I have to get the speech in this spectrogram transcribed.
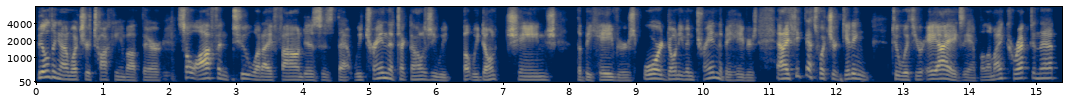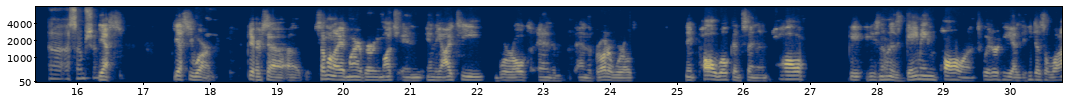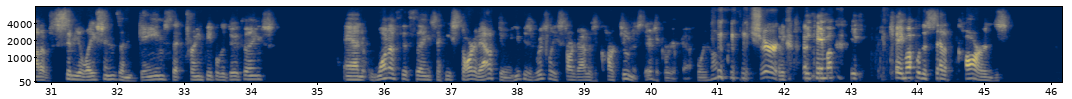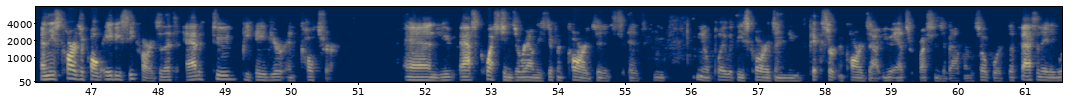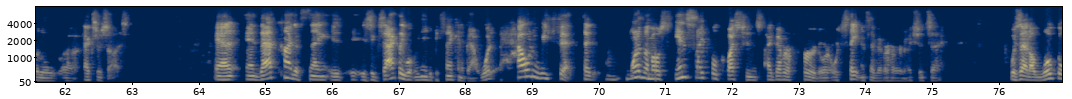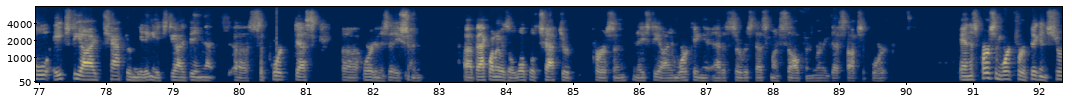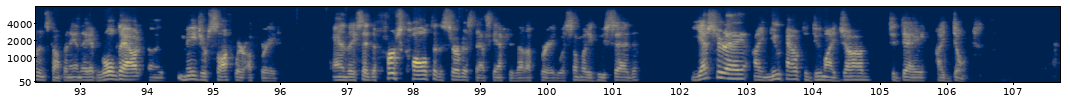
building on what you're talking about there, so often too, what I found is is that we train the technology, we but we don't change the behaviors or don't even train the behaviors. And I think that's what you're getting to with your AI example. Am I correct in that uh, assumption? Yes, Yes, you are. there's a, someone I admire very much in in the IT world and and the broader world named Paul Wilkinson. And Paul, he, he's known as Gaming Paul on Twitter. He has, he does a lot of simulations and games that train people to do things. And one of the things that he started out doing, he was originally started out as a cartoonist. There's a career path for you, huh? sure. He, he, came up he came up with a set of cards, and these cards are called ABC cards. So that's attitude, behavior, and culture. And you ask questions around these different cards, and it's, it's you, you know play with these cards, and you pick certain cards out. You answer questions about them, and so forth. It's a fascinating little uh, exercise and and that kind of thing is, is exactly what we need to be thinking about what how do we fit That one of the most insightful questions i've ever heard or, or statements i've ever heard i should say was at a local hdi chapter meeting hdi being that uh, support desk uh, organization uh, back when i was a local chapter person in hdi and working at a service desk myself and running desktop support and this person worked for a big insurance company and they had rolled out a major software upgrade. And they said the first call to the service desk after that upgrade was somebody who said, Yesterday, I knew how to do my job. Today, I don't.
